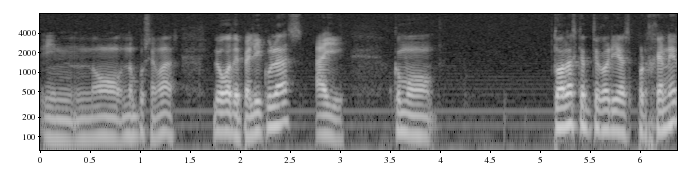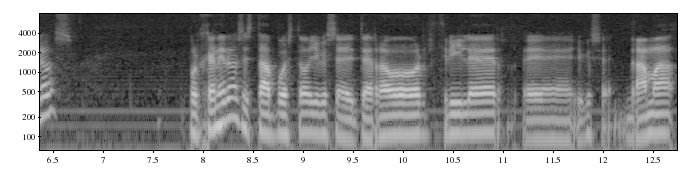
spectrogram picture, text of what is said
y no, no puse más. Luego de películas hay como todas las categorías por géneros. Por géneros está puesto, yo que sé, terror, thriller, eh, yo que sé, drama,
